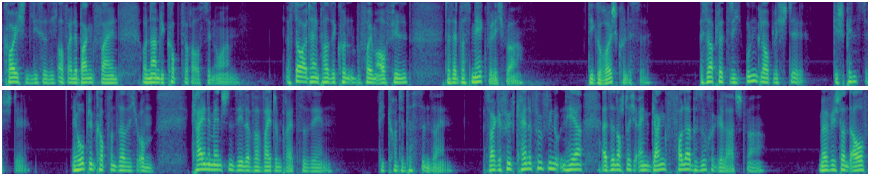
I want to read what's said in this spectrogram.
Keuchend ließ er sich auf eine Bank fallen und nahm die Kopfhörer aus den Ohren. Es dauerte ein paar Sekunden, bevor ihm auffiel, dass etwas merkwürdig war. Die Geräuschkulisse. Es war plötzlich unglaublich still, gespenstisch still. Er hob den Kopf und sah sich um. Keine Menschenseele war weit und breit zu sehen. Wie konnte das denn sein? Es war gefühlt keine fünf Minuten her, als er noch durch einen Gang voller Besucher gelatscht war. Murphy stand auf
